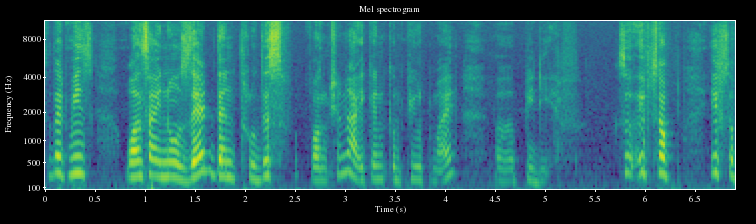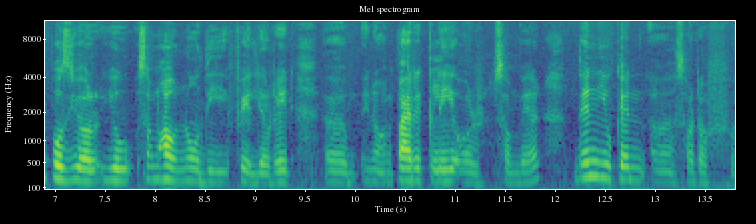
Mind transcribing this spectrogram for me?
So, that means, once I know z then through this function I can compute my uh, PDF. So, if sup if suppose you are you somehow know the failure rate uh, you know empirically or somewhere then you can uh, sort of uh,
